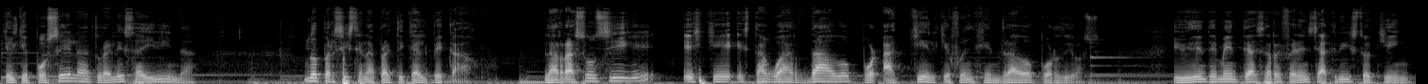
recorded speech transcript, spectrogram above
que el que posee la naturaleza divina no persiste en la práctica del pecado. La razón sigue es que está guardado por aquel que fue engendrado por Dios. Evidentemente hace referencia a Cristo quien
